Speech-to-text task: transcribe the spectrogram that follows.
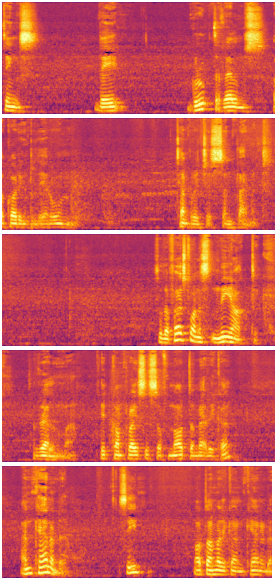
things they group the realms according to their own temperatures and climate. So the first one is nearctic realm. It comprises of north america and canada See, North America and Canada,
